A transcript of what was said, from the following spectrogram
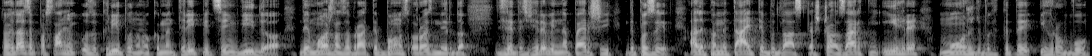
то гадайте за посиланням у закріпленому коментарі під цим відео, де можна забрати бонус у розмірі до 10 тисяч гривень на перший депозит. Але пам'ятайте, будь ласка, що азартні ігри можуть викликати ігрову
